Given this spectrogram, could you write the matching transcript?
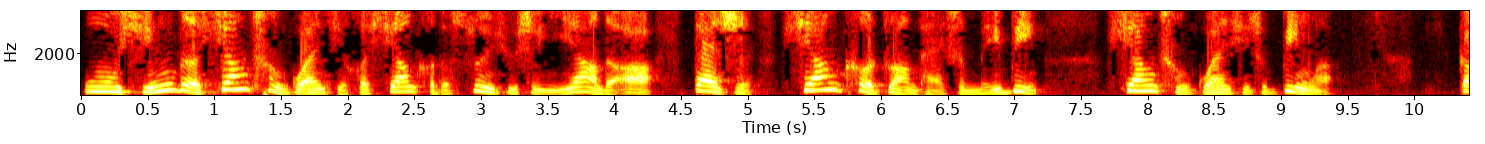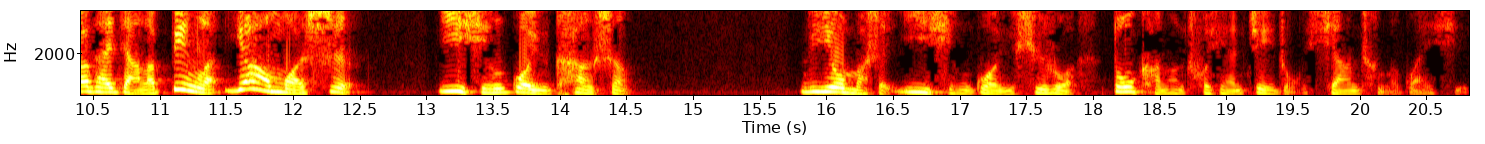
五行的相乘关系和相克的顺序是一样的啊，但是相克状态是没病，相称关系是病了。刚才讲了，病了，要么是异行过于亢盛，要么是异形过于虚弱，都可能出现这种相乘的关系。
